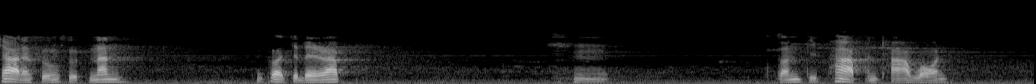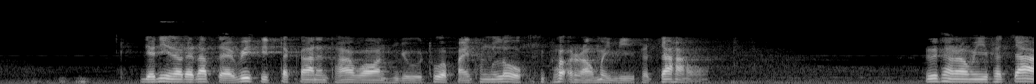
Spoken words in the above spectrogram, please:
ชาติอันสูงสุดนั้น ก็จะได้รับสันติภาพอันถาวร เดี๋ยวนี้เราได้รับแต่วิกฤตการณ์อันถาวรอยู่ทั่วไปทั้งโลก เพราะเราไม่มีพระเจ้า หรือถ้าเรามีพระเจ้า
